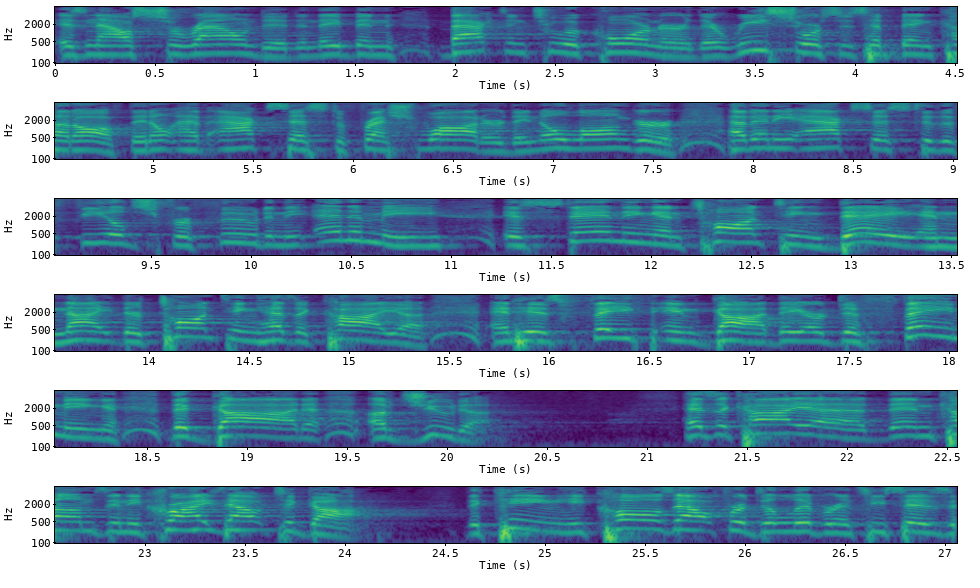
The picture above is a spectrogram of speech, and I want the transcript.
is now surrounded, and they've been backed into a corner. Their resources have been cut off. They don't have access to fresh water. They no longer have any access to the fields for food, and the enemy is standing and taunting day and night. They're taunting Hezekiah and his faith in God. They are defaming the God of Judah. Hezekiah then comes and he cries out to God. The king, he calls out for deliverance. He says,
